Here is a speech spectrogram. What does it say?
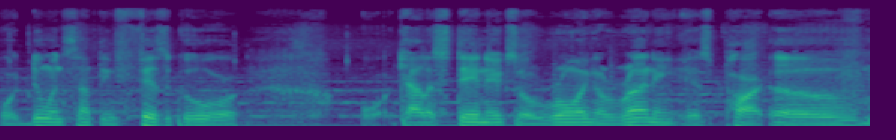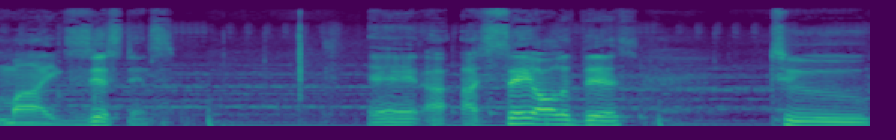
or doing something physical or or calisthenics or rowing or running is part of my existence. And I, I say all of this to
